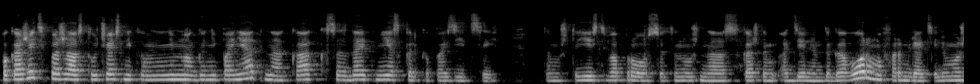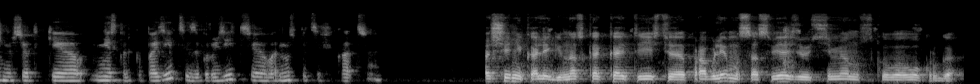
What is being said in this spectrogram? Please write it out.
покажите, пожалуйста, участникам немного непонятно, как создать несколько позиций. Потому что есть вопрос, это нужно с каждым отдельным договором оформлять, или можно все-таки несколько позиций загрузить в одну спецификацию? Прощение, коллеги, у нас какая-то есть э, проблема со связью Семеновского округа.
